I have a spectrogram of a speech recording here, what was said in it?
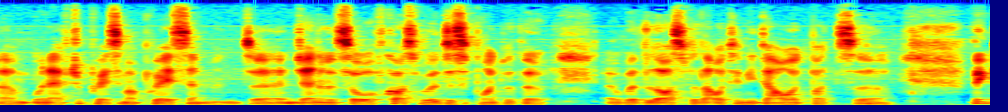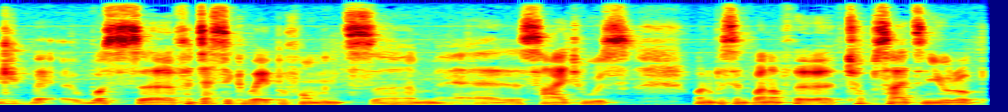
um, when I have to praise them, I praise them. And in general, so of course we were disappointed with the with loss without any doubt. But I think it was a fantastic away performance. Um, a side who is 100% one of the top sides in Europe.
